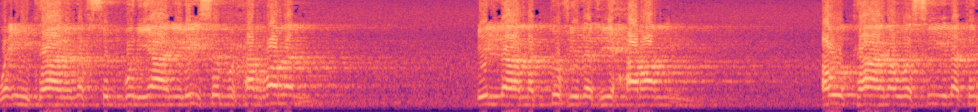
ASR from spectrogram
وإن كان نفس البنيان ليس محرما. إلا ما اتخذ في حرام أو كان وسيلة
